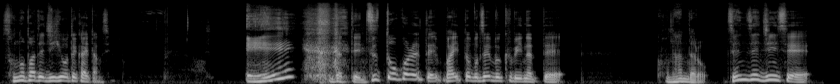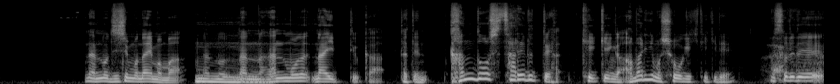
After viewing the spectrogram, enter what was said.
その場で辞表で書いたんですよ。ええ？だってずっと怒られてバイトも全部クビになってこうなんだろう。全然人生何の自信もないまま何のうん。何何もないっていうかだって感動されるって経験があまりにも衝撃的でそれで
